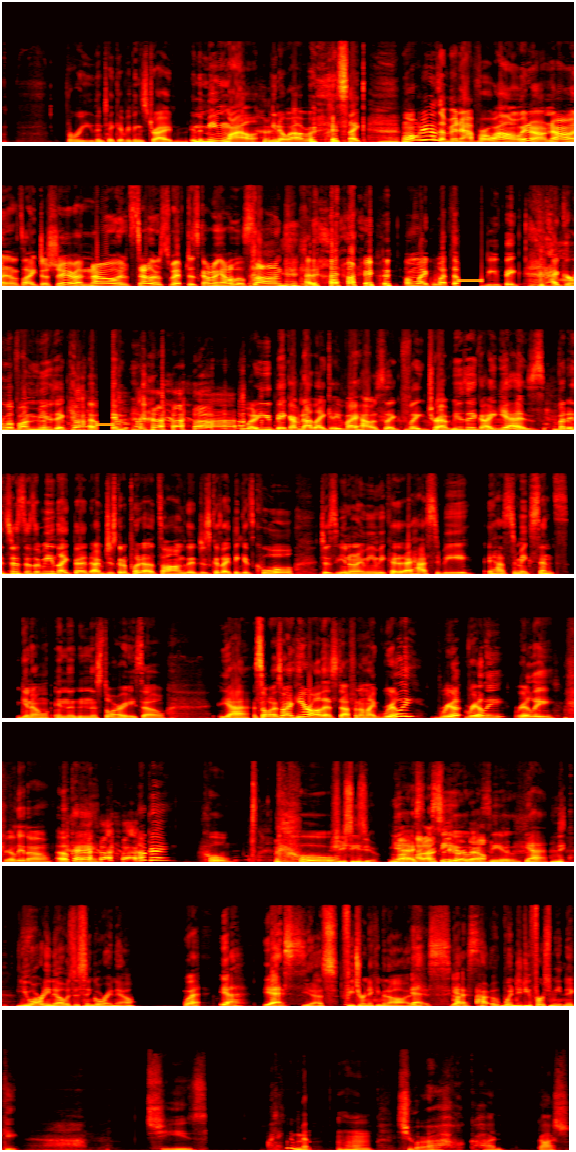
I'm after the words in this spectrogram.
breathe and take everything stride. In the meanwhile, you know, while it's like, well, he hasn't been out for a while. We don't know. And it's like, does she even know Taylor Swift is coming out of the song? I, I don't even, I'm like, what the do you think? I grew up on music. What do you think? I'm not like in my house like playing trap music. I yes, but it just doesn't mean like that. I'm just gonna put out a song that just because I think it's cool. Just you know what I mean? Because it has to be. It has to make sense. You know, in the in the story. So yeah. So so I hear all that stuff and I'm like, really, Re- really, really, really though. Okay, okay, cool, cool. She sees you. Yeah, I, I I see, see her you. now. I see you. Yeah. Ni- You already know is a single right now. What? Yeah. Yes. Yes, featuring Nicki Minaj. Yes. Yes. how- when did you first meet Nicki? Jeez. I think we met. Hmm. She were. Oh God. Gosh.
